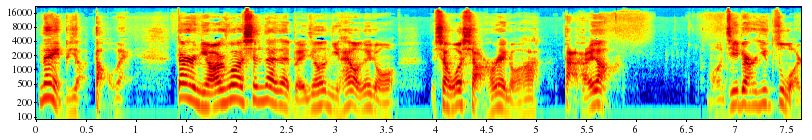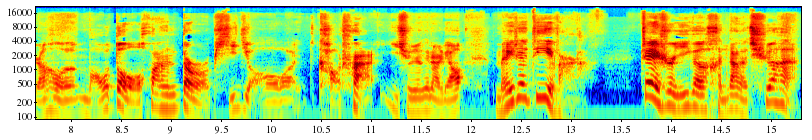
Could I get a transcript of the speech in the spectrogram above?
那比较到位。但是你要说现在在北京，你还有那种像我小时候那种哈大排档，往街边一坐，然后毛豆、花生豆、啤酒、烤串，一群人跟那聊，没这地方了。这是一个很大的缺憾，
